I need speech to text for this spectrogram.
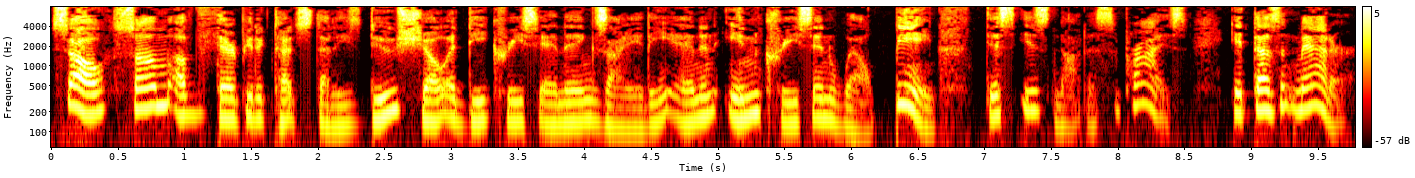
So, some of the therapeutic touch studies do show a decrease in anxiety and an increase in well being. This is not a surprise. It doesn't matter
